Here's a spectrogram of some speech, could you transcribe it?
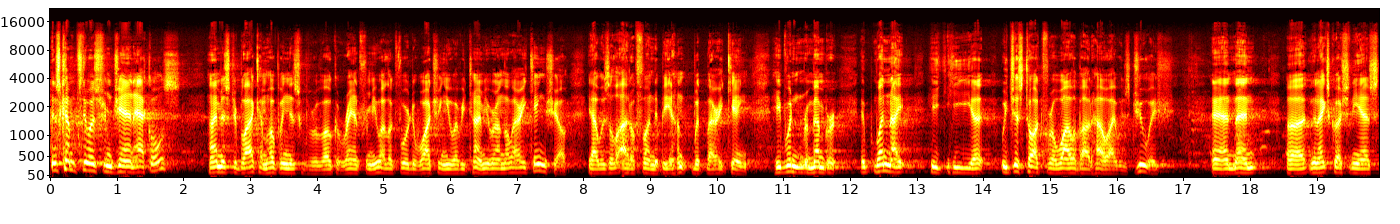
This comes to us from Jan Eccles. Hi, Mr. Black. I'm hoping this will provoke a rant from you. I look forward to watching you every time you were on the Larry King show. Yeah, it was a lot of fun to be on with Larry King. He wouldn't remember. One night, he, he, uh, we just talked for a while about how I was Jewish. And then uh, the next question he asked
